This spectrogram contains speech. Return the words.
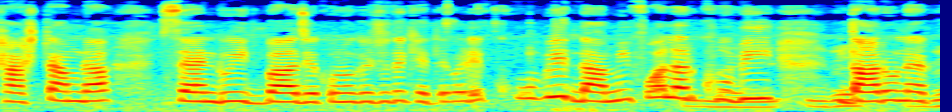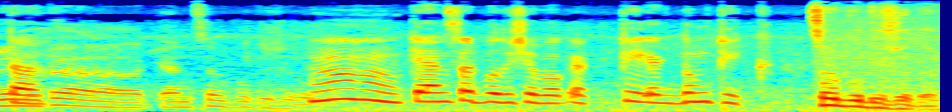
শ্বাসটা আমরা স্যান্ডউইচ বা যে কোনো কিছুতে খেতে পারি। খুবই দামি ফল আর খুবই দারুণ একটা। এটা হুম হুম ক্যান্সার প্রতিষেধক ঠিক একদম ঠিক। ক্যান্সার প্রতিষেধক।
